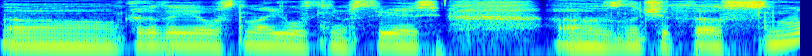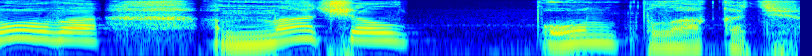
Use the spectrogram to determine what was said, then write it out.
э, когда я восстановил с ним связь, э, значит, снова начал он плакать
